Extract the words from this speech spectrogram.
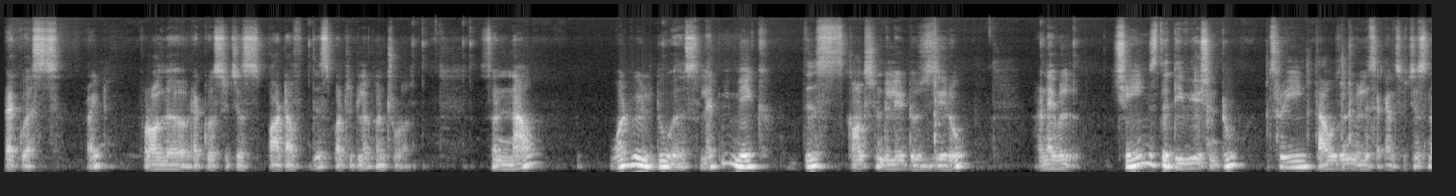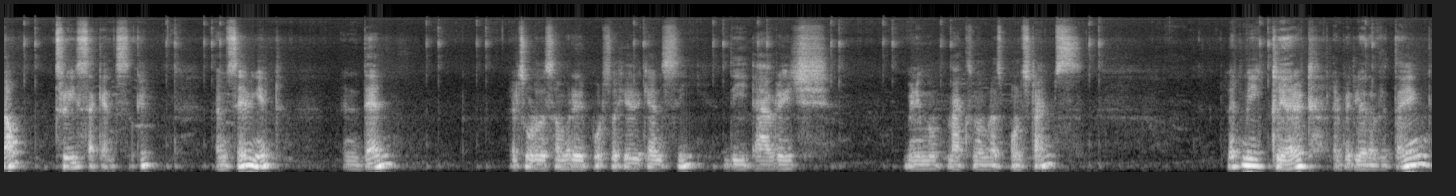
requests right? For all the requests which is part of this particular controller. So now what we will do is let me make this constant delay to zero and I will change the deviation to 3000 milliseconds which is now 3 seconds okay? I'm saving it. And then let's go to the summary report. So here you can see the average minimum maximum response times. Let me clear it. Let me clear everything.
